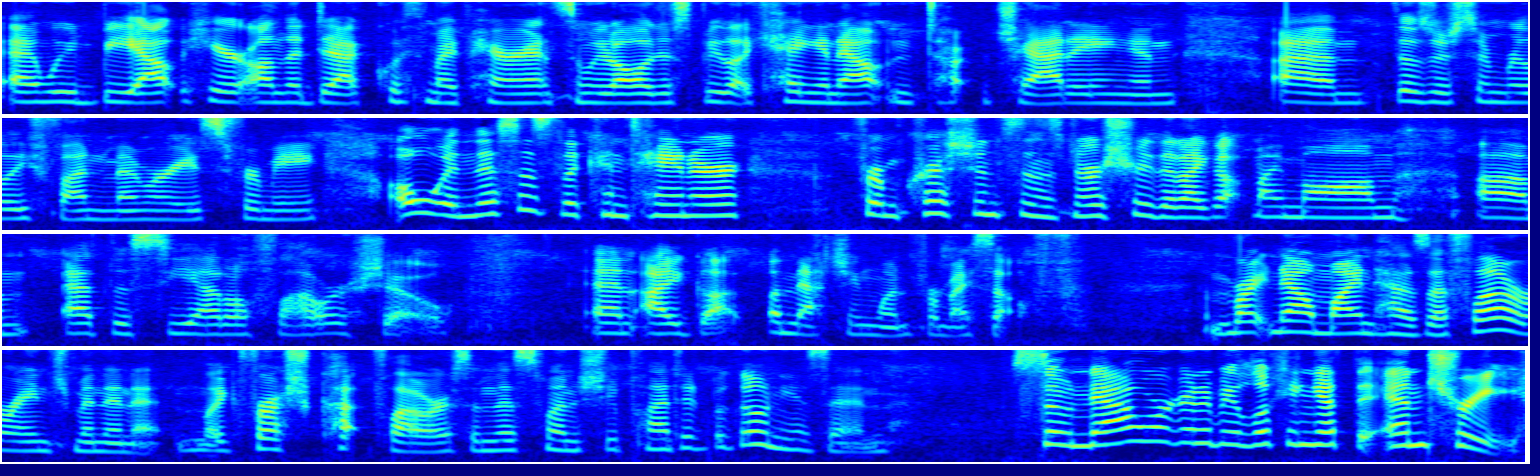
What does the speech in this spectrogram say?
And we'd be out here on the deck with my parents, and we'd all just be like hanging out and chatting. And um, those are some really fun memories for me. Oh, and this is the container from Christianson's nursery that I got my mom um, at the Seattle Flower Show. And I got a matching one for myself. Right now mine has a flower arrangement in it, like fresh cut flowers, and this one she planted begonias in. So now we're going to be looking at the entry.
